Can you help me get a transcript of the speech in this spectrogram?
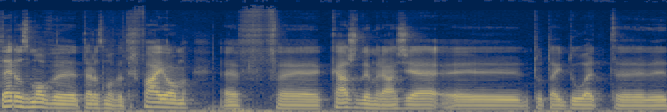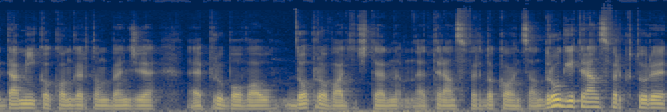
Te rozmowy, te rozmowy trwają. W każdym razie tutaj duet Damiko Congerton będzie próbował doprowadzić ten transfer do końca. Drugi transfer, który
